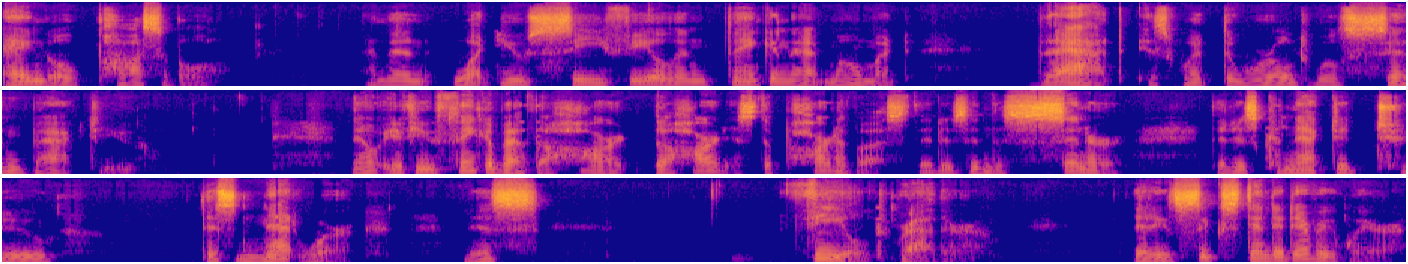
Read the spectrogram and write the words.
angle possible. And then what you see, feel, and think in that moment, that is what the world will send back to you. Now, if you think about the heart, the heart is the part of us that is in the center, that is connected to this network, this field, rather, that is extended everywhere.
